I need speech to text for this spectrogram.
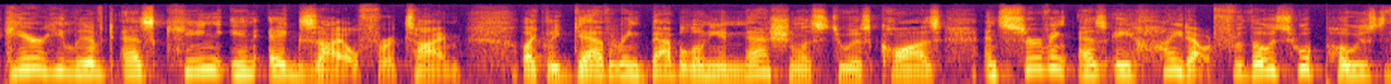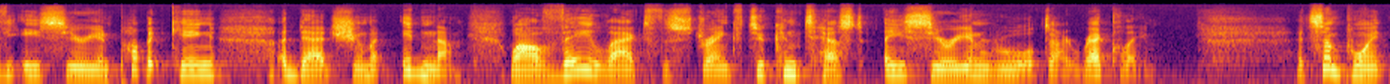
Here he lived as king in exile for a time, likely gathering Babylonian nationalists to his cause and serving as a hideout for those who opposed the Assyrian puppet king Adad Shuma Idna, while they lacked the strength to contest Assyrian rule directly. At some point,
